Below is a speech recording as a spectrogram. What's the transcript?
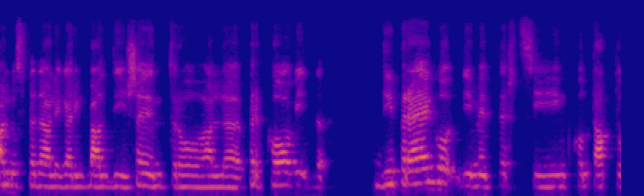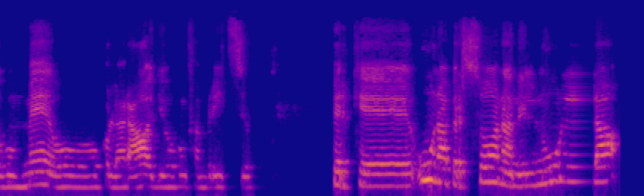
all'ospedale Garibaldi Centro al, per Covid, vi prego di mettersi in contatto con me o con la radio, con Fabrizio, perché una persona nel nulla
